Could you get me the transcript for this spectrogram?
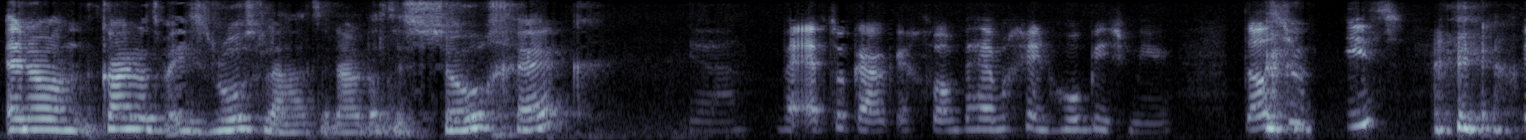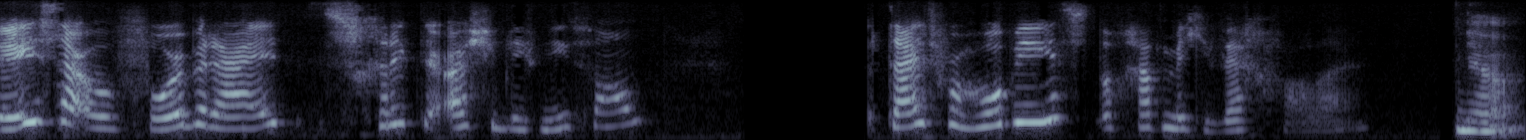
En dan kan je dat opeens loslaten. Nou, dat is zo gek. Ja. Wij appt elkaar ook echt van, we hebben geen hobby's meer. Dat is ook iets, Ja. wees daarop voorbereid. Schrik er alsjeblieft niet van. Tijd voor hobby's, dat gaat een beetje wegvallen. Ja,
